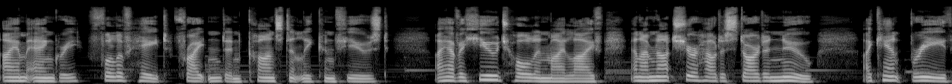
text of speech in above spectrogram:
I am angry, full of hate, frightened, and constantly confused. I have a huge hole in my life, and I'm not sure how to start anew. I can't breathe,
